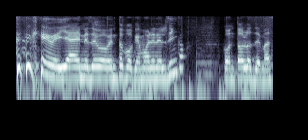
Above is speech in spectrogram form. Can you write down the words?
que veía en ese momento Pokémon en el 5 con todos los demás.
